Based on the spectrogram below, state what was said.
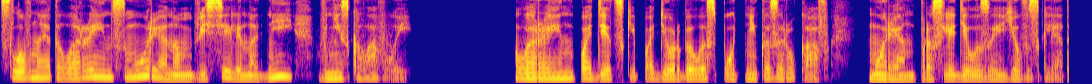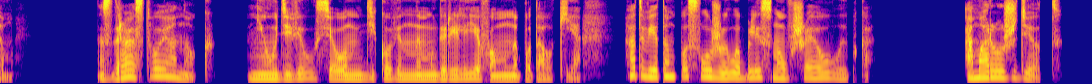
словно это Лоррейн с Морианом висели над ней вниз головой. Лоррейн по-детски подергала спутника за рукав. Мориан проследил за ее взглядом. «Здравствуй, Анок». Не удивился он диковинным горельефом на потолке. Ответом послужила блеснувшая улыбка. «Амаро ждет. —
